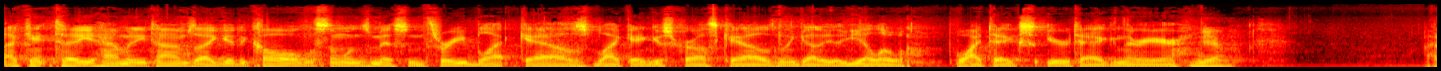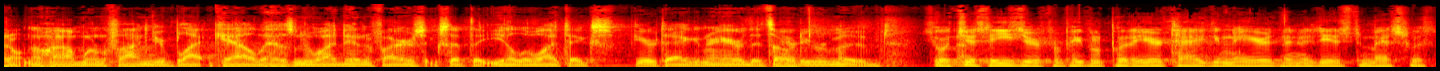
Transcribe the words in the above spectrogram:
I can't tell you how many times I get a call that someone's missing three black cows, black Angus cross cows, and they got a yellow Y-Tex ear tag in their ear. Yeah. I don't know how I'm going to find your black cow that has no identifiers except that yellow Y-Tex ear tag in their ear that's already removed. So it's just easier for people to put an ear tag in the ear than it is to mess with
